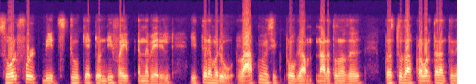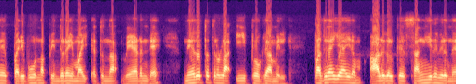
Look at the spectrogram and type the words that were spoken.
soulful beats two K twenty five എന്ന പേരിൽ ഇത്തരമൊരു റാപ്പ് മ്യൂസിക് പ്രോഗ്രാം നടത്തുന്നത്. പ്രസ്തുത പ്രവർത്തനത്തിന് പരിപൂർണ പിന്തുണയുമായി എത്തുന്ന വേടന്റെ നേതൃത്വത്തിലുള്ള ഈ പ്രോഗ്രാമിൽ പതിനയ്യായിരം ആളുകൾക്ക് സംഗീത വിരുന്ന്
